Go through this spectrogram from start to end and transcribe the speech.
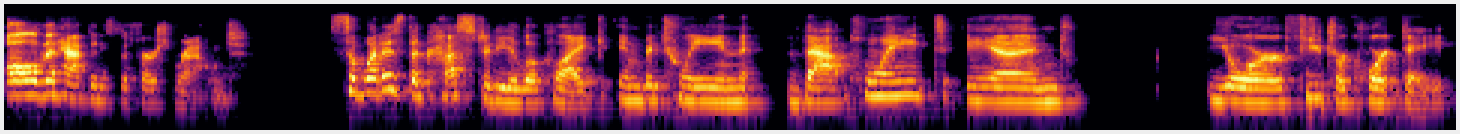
all that happens the first round. So, what does the custody look like in between that point and your future court date?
